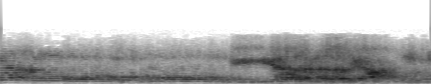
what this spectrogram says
كانوا إيانا يعبدون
